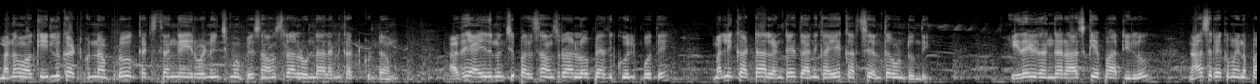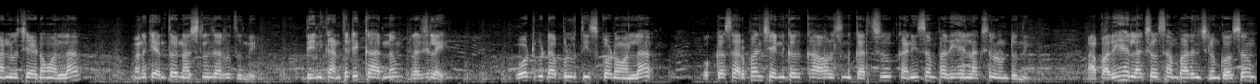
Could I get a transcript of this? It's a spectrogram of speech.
మనం ఒక ఇల్లు కట్టుకున్నప్పుడు ఖచ్చితంగా ఇరవై నుంచి ముప్పై సంవత్సరాలు ఉండాలని కట్టుకుంటాం. అదే ఐదు నుంచి పది సంవత్సరాల లోపే అది కూలిపోతే మళ్ళీ కట్టాలంటే దానికి అయ్యే ఖర్చు ఎంత ఉంటుంది? ఇదే విధంగా రాజకీయ పార్టీలు నాసిరకమైన పనులు చేయడం వల్ల మనకు ఎంతో నష్టం జరుగుతుంది. దీనికి అంతటి కారణం ప్రజలే. ఓటుకు డబ్బులు తీసుకోవడం వల్ల ఒక్క సర్పంచ్ ఎన్నికకు కావాల్సిన ఖర్చు కనీసం పదిహేను లక్షలు ఉంటుంది. ఆ పదిహేను లక్షలు సంపాదించడం కోసం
